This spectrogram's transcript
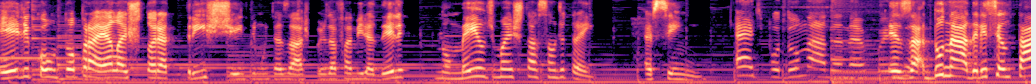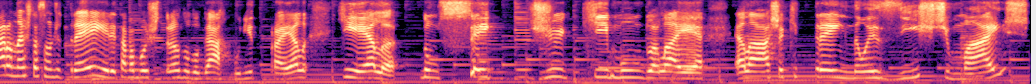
Ele contou pra ela a história triste, entre muitas aspas, da família dele no meio de uma estação de trem. Assim, É, tipo, do nada, né? Foi Exa do nada, eles sentaram na estação de trem, ele tava mostrando um lugar bonito pra ela, que ela, não sei de que mundo ela é, ela acha que trem não existe mais,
